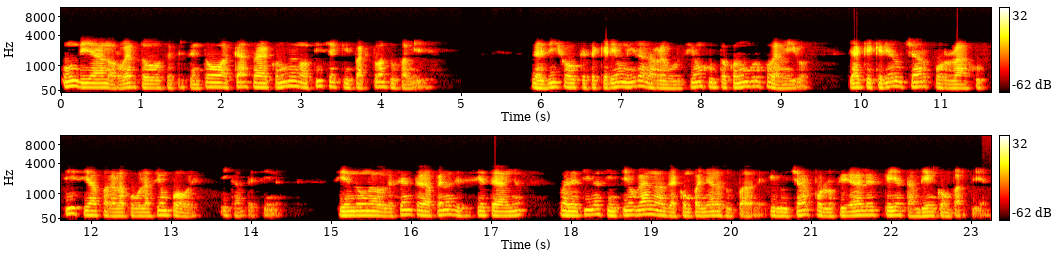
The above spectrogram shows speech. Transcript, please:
Un día Norberto se presentó a casa con una noticia que impactó a su familia. Les dijo que se quería unir a la revolución junto con un grupo de amigos, ya que quería luchar por la justicia para la población pobre y campesina. Siendo un adolescente de apenas 17 años, Valentina sintió ganas de acompañar a su padre y luchar por los ideales que ella también compartía.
